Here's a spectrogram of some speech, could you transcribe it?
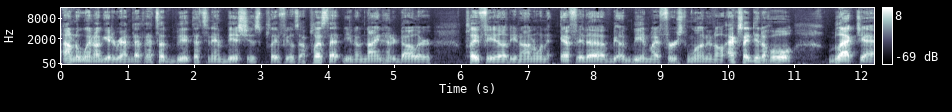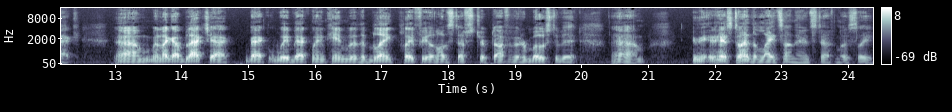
I don't know when i'll get around that. That's a bit that's an ambitious playfield out plus that you know $900 playfield you know i don't want to f it up i'm being my first one and all. Actually i did a whole blackjack um, when i got blackjack back way back when came with a blank playfield and all the stuff stripped off of it or most of it. Um, I mean, it has still had the lights on there and stuff mostly.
